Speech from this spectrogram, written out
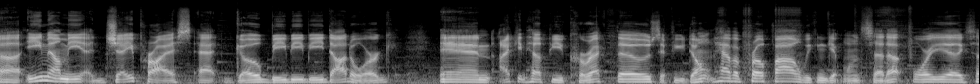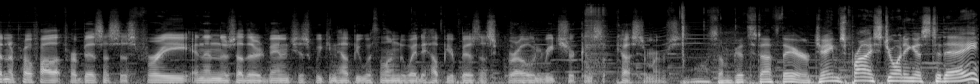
uh, email me at jprice at gobbb.org and I can help you correct those. If you don't have a profile, we can get one set up for you. Setting a profile up for a business is free, and then there's other advantages we can help you with along the way to help your business grow and reach your cons- customers. Some good stuff there. James Price joining us today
